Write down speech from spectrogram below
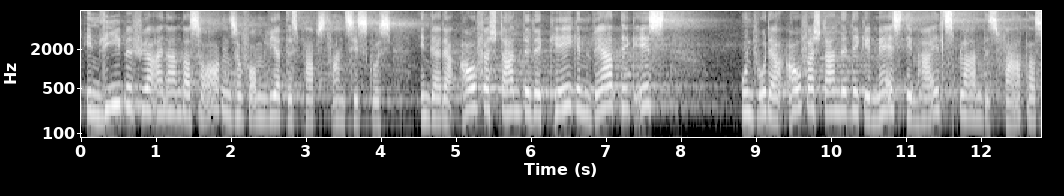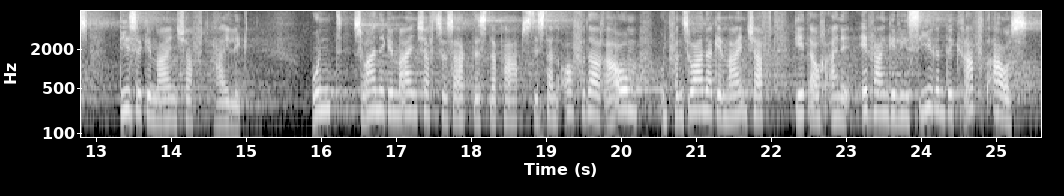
in Liebe füreinander sorgen, so formuliert es Papst Franziskus, in der der Auferstandene gegenwärtig ist und wo der Auferstandene gemäß dem Heilsplan des Vaters diese Gemeinschaft heiligt. Und so eine Gemeinschaft, so sagt es der Papst, ist ein offener Raum und von so einer Gemeinschaft geht auch eine evangelisierende Kraft aus.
